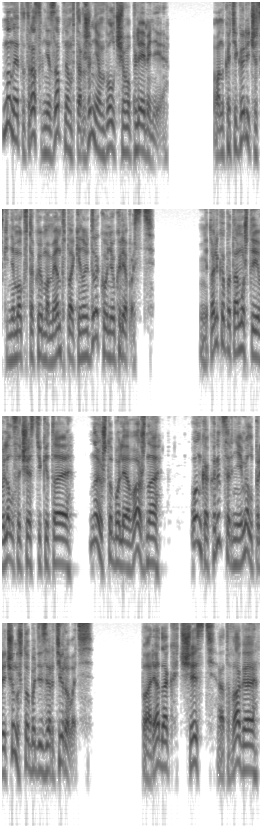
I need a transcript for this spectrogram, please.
но на этот раз внезапным вторжением волчьего племени. Он категорически не мог в такой момент покинуть драконью крепость. Не только потому, что являлся частью Китая, но и, что более важно, он как рыцарь не имел причин, чтобы дезертировать. Порядок, честь, отвага,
